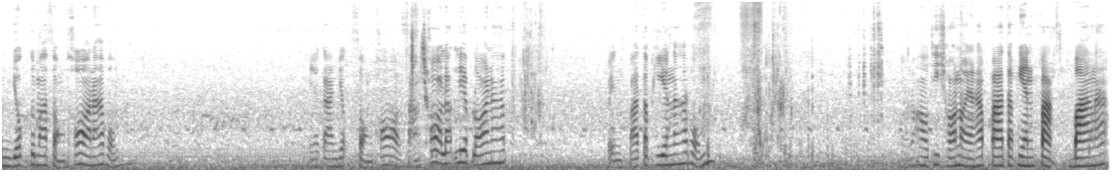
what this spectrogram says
ฮะทุนยกขึ้นมาสองข้อนะครับผม มีอาการยกสองข้อสามข้อแล้วเรียบร้อยนะครับ เป็นปลาตะเพียนนะครับผมเดี๋ยวเราเอาที่ช้อนหน่อยนะครับ ปลาตะเพียนปากบางนะ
